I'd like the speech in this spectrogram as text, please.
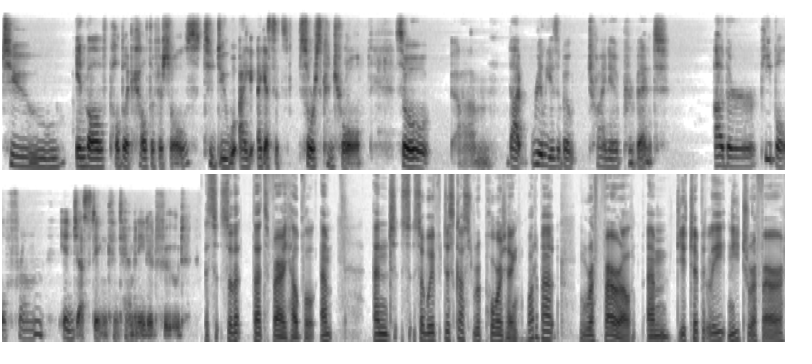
to involve public health officials to do, I, I guess it's source control. So um, that really is about trying to prevent other people from ingesting contaminated food. So that that's very helpful. Um, and so we've discussed reporting. What about referral? Um, do you typically need to refer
